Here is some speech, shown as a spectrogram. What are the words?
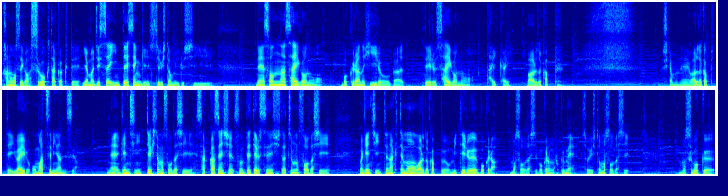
可能性がすごく高くて。いやまあ実際引退宣言してる人もいるしねそんな最後の僕らのヒーローが出る最後の大会ワールドカップ。しかもねワールドカップっていわゆるお祭りなんですよ。ね現地に行ってる人もそうだしサッカー選手その出てる選手たちもそうだし、まあ、現地に行ってなくてもワールドカップを見てる僕らもそうだし僕らも含めそういう人もそうだしもうすごく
